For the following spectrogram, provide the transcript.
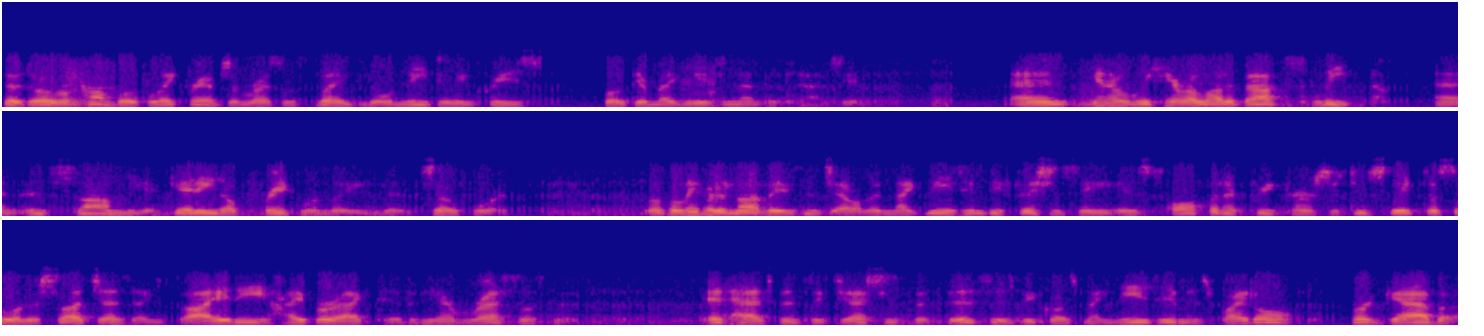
So to overcome both leg cramps and restless legs, you'll need to increase both your magnesium and potassium. And you know, we hear a lot about sleep and insomnia, getting up frequently, and so forth. Well, believe it or not, ladies and gentlemen, magnesium deficiency is often a precursor to sleep disorders such as anxiety, hyperactivity, and restlessness. It has been suggested that this is because magnesium is vital for GABA,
